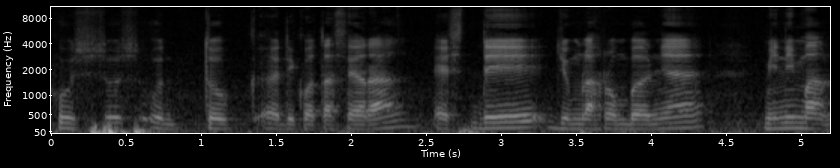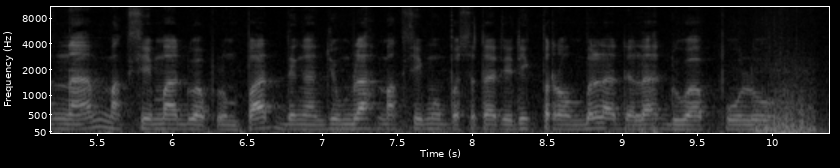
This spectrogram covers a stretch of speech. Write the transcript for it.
khusus untuk uh, di Kota Serang SD jumlah rombelnya minimal 6 maksimal 24 dengan jumlah maksimum peserta didik per rombel adalah 28.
